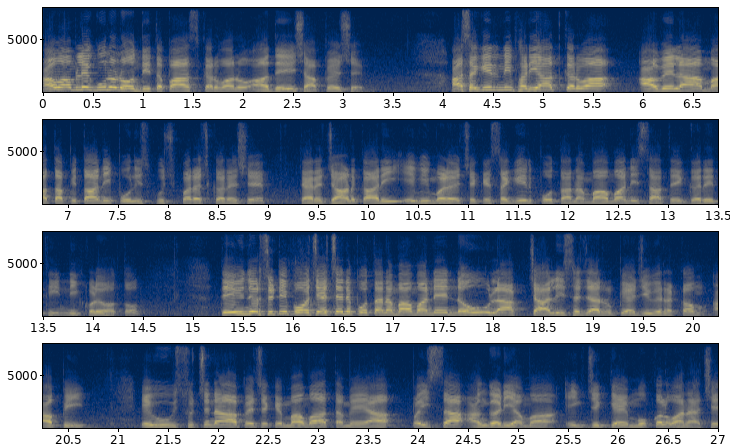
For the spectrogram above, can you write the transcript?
આ મામલે ગુનો નોંધી તપાસ કરવાનો આદેશ આપ્યો છે. આ સગીરની ફરિયાદ કરવા આવેલા માતા પિતાની પોલીસ પૂછપરછ કરે છે. ત્યારે જાણકારી એવી મળે છે કે સગીર પોતાના મામાની સાથે ઘરેથી નીકળ્યો હતો. તે યુનિવર્સિટી પહોંચે છે અને પોતાના મામાને નવ લાખ ચાલીસ હજાર રૂપિયા જેવી રકમ આપી. એવું સૂચના આપે છે કે, મામા, તમે આ પૈસા આંગળિયામાં એક જગ્યાએ મોકલવાના છે,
